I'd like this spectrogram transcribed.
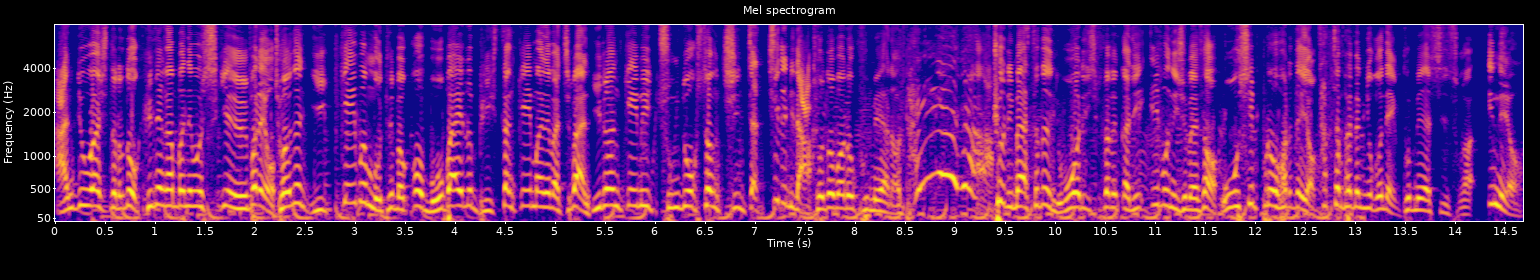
안 좋아하시더라도 그냥 한번 해보시길 바래요. 저는 이 게임은 못 해봤고 모바일로 비슷한 게임만 해봤지만 이런 게임이 중독성 진짜 찌릅니다. 저도 바로 구매하러 달려가. 큐 리마스터는 5월 23일까지 일본 이숍에서 50% 할인되어 4,806원에 구매하실 수가 있네요.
